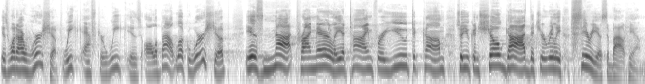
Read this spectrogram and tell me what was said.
is what our worship week after week is all about. Look, worship is not primarily a time for you to come so you can show God that you're really serious about Him.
